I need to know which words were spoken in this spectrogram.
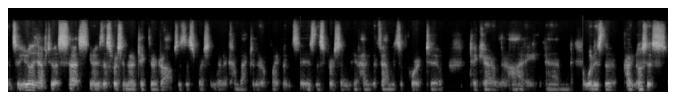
And so you really have to assess, you know, is this person going to take their drops? Is this person going to come back to their appointments? Is this person you know, having the family support to take care of their eye? And what is the prognosis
